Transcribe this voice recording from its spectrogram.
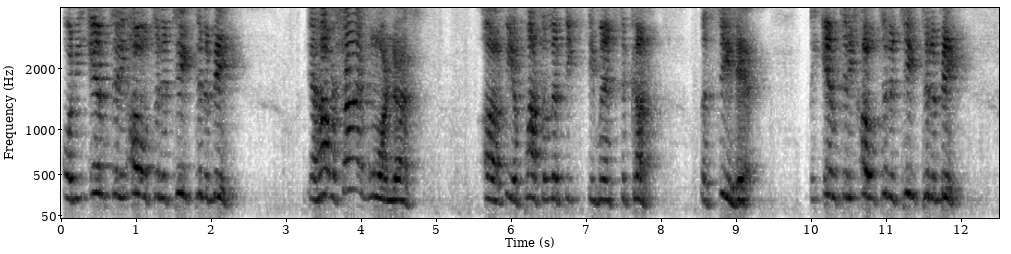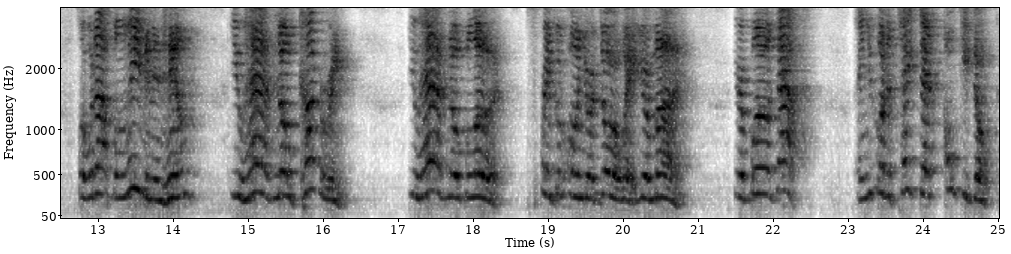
or the M to the O to the T to the B. Yahweh Shai warned us of the apocalyptic events to come. The see here. the M to the O to the T to the B. So without believing in him, you have no covering. You have no blood sprinkled on your doorway, your mind. You're bugged out. And you're going to take that okey doke,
